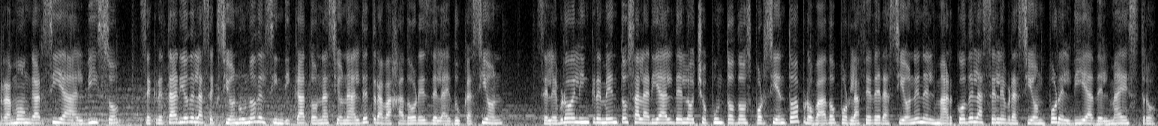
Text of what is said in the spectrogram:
Ramón García Alviso, secretario de la sección 1 del Sindicato Nacional de Trabajadores de la Educación, celebró el incremento salarial del 8.2% aprobado por la Federación en el marco de la celebración por el Día del Maestro.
